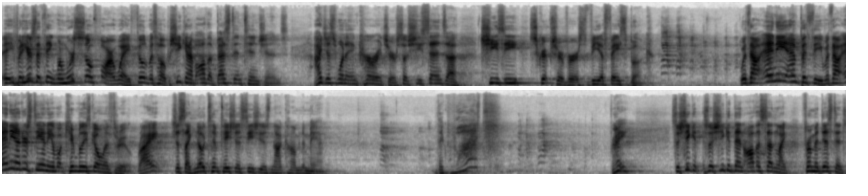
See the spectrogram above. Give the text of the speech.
Eh, but here's the thing when we're so far away, filled with hope, she can have all the best intentions. I just want to encourage her. So she sends a cheesy scripture verse via Facebook. Without any empathy, without any understanding of what Kimberly's going through, right? Just like no temptation to see she does not come to man. Like, what? Right? So she could, so she could then all of a sudden, like from a distance,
